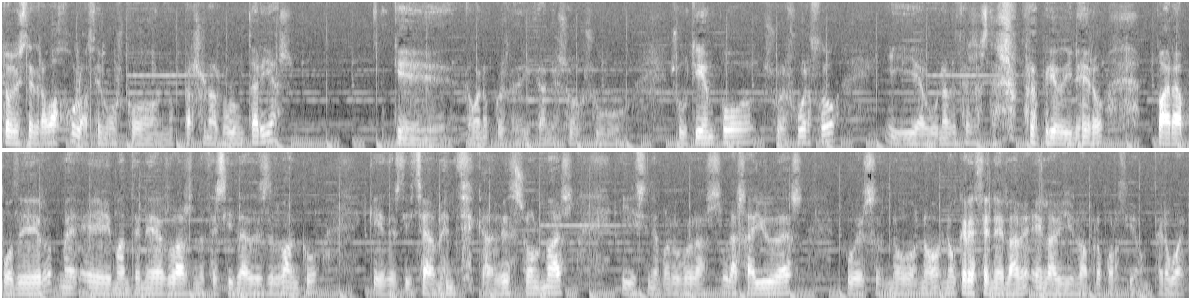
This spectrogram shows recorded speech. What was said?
Todo este trabajo lo hacemos con personas voluntarias que, bueno, pues dedican eso, su, tiempo, su esfuerzo y algunas veces hasta su propio dinero para poder eh, mantener las necesidades del banco, que desdichadamente cada vez son más y sin embargo las, las ayudas pues no, no, no crecen en la, en la, misma proporción. Pero bueno,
